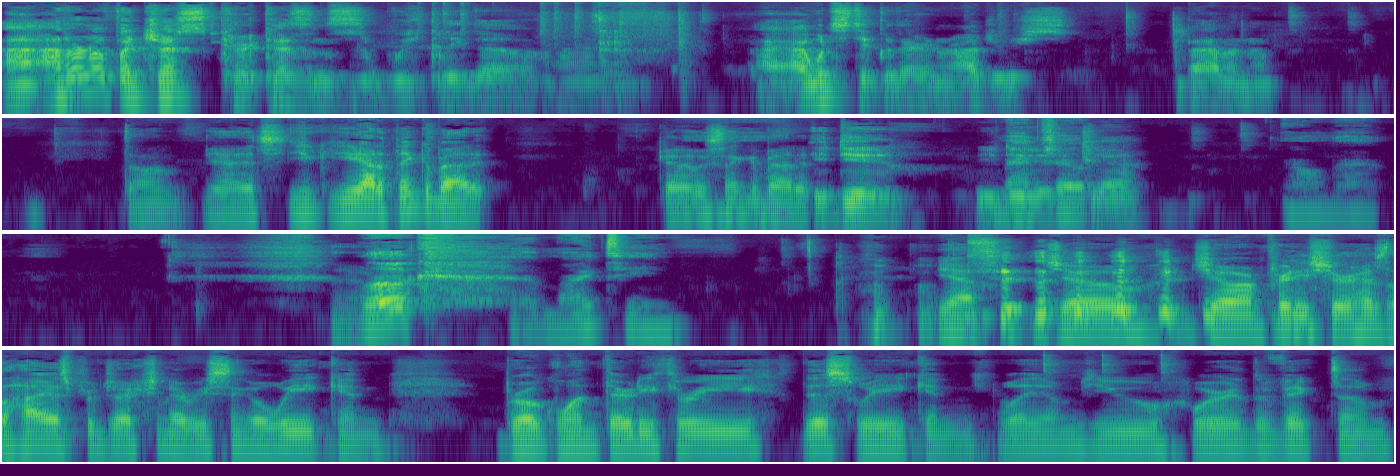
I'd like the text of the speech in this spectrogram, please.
I, I don't know if I trust Kirk Cousins weekly though. Uh, I, I would stick with Aaron Rodgers, but I don't know. Don't. Yeah, it's you. You got to think about it. Got to at least think about it. You do. You do. Matchup. Yeah. All that. Yeah. Look at my team. Yeah, Joe. Joe, I'm pretty sure has the highest projection every single week and broke 133 this week. And William, you were the victim.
